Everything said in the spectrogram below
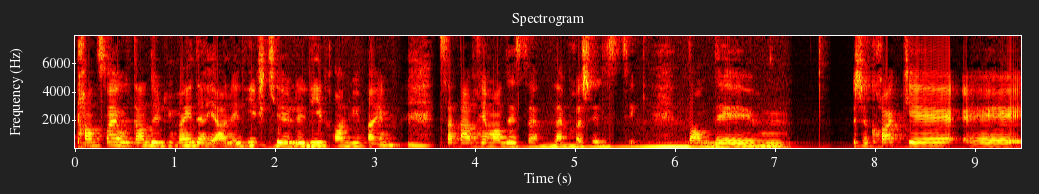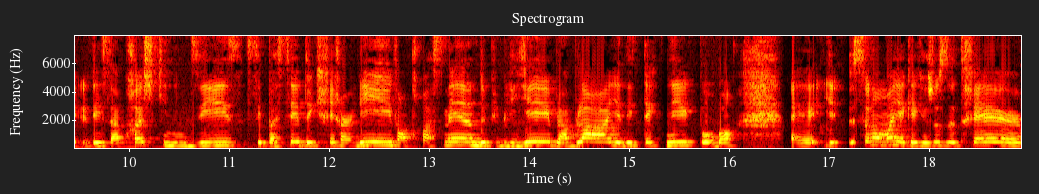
prendre soin autant de l'humain derrière le livre que le livre en lui-même. Ça part vraiment de ça, l'approche holistique. Donc, de, je crois que euh, les approches qui nous disent c'est possible d'écrire un livre en trois semaines, de publier, bla bla, il y a des techniques pour bon. selon moi, il y a quelque chose de très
